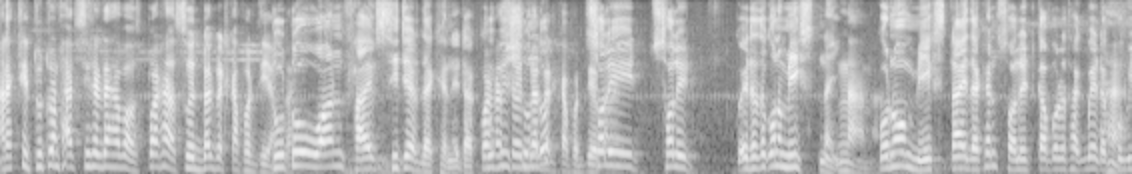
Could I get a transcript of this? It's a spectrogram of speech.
আরেকটি টু টোয়েন্টি ফাইভ সিটের দেখাবো। পুরোটা সুইট ভেলভেট কাপড় দিয়ে টু টু ওয়ান ফাইভ সিটের দেখেন এটা। খুবই সুন্দর। সলিড সলিড এটাতে কোনো মিক্স নাই। না। কোনো মিক্স নাই দেখেন সলিড কাপড়ে থাকবে এটা হ্যাঁ, খুবই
